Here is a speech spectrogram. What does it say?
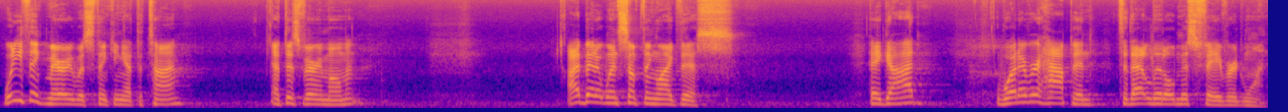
What do you think Mary was thinking at the time, at this very moment? I bet it went something like this Hey, God, whatever happened to that little misfavored one?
